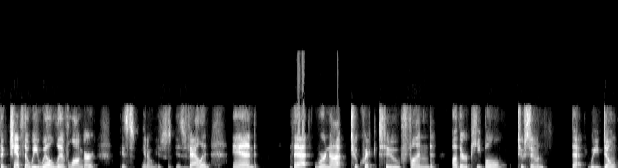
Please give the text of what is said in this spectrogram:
The chance that we will live longer is, you know, is is valid and that we're not too quick to fund other people too soon that we don't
